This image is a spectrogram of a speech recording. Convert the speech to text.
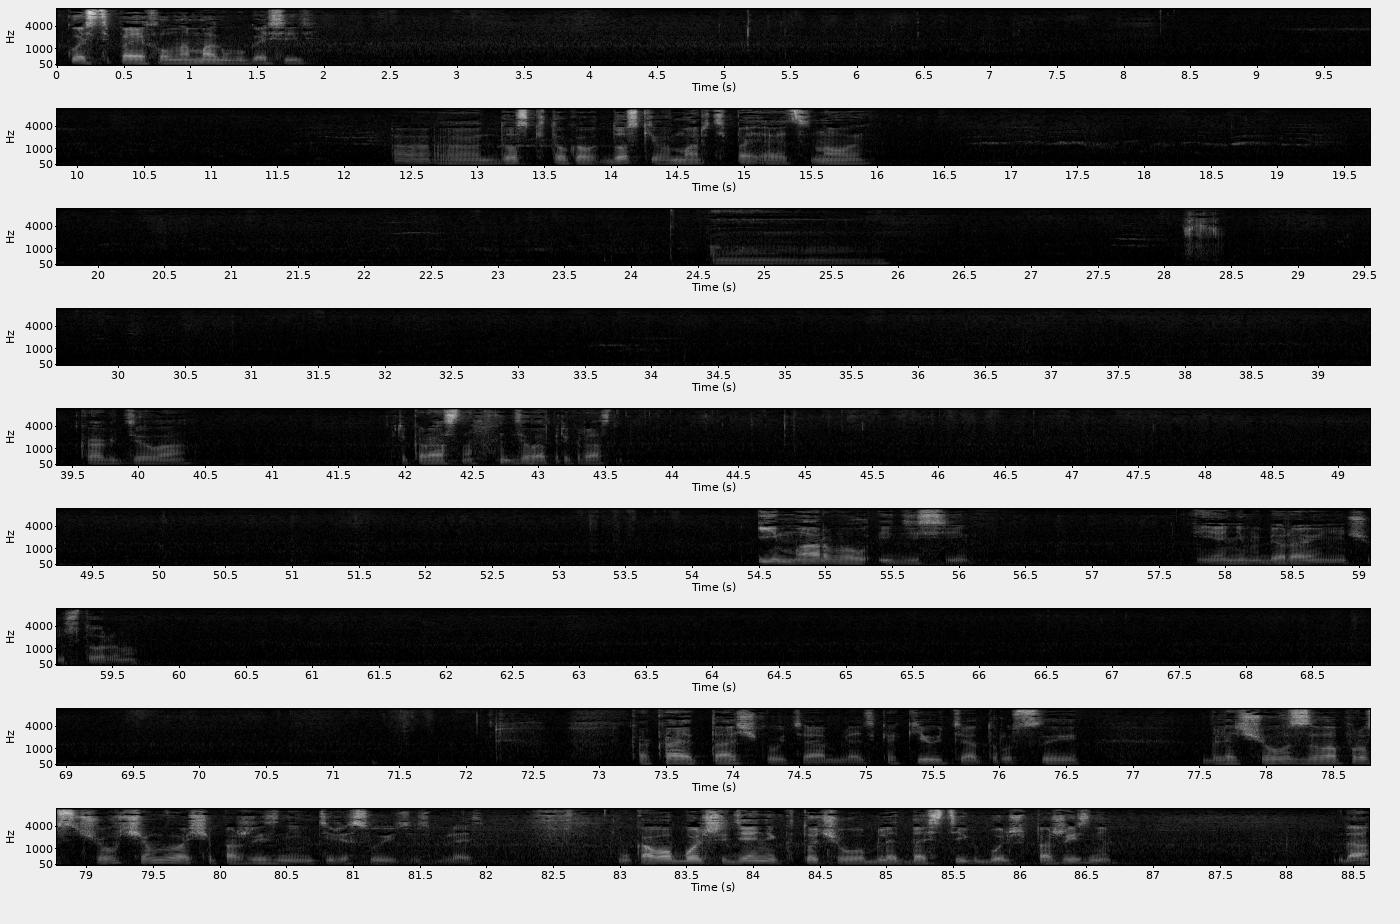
Костя поехал на Магбу гасить. А, доски только доски в марте появятся новые. Как дела? Прекрасно. Дела прекрасно. И Marvel, и DC. Я не выбираю ничью сторону. Какая тачка у тебя, блядь? Какие у тебя трусы? Блядь, что вас за вопрос? Чё, чем вы вообще по жизни интересуетесь, блядь? У кого больше денег, кто чего, блядь, достиг больше по жизни? Да,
